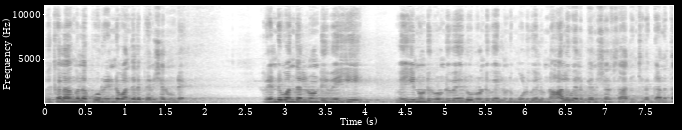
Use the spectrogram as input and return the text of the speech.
వికలాంగులకు రెండు వందల పెన్షన్ ఉండే. రెండు వందల నుండి వెయ్యి వెయ్యి నుండి రెండు వేలు రెండు వేల నుండి మూడు వేలు నాలుగు వేల పెన్షన్ సాధించిన ఘనత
